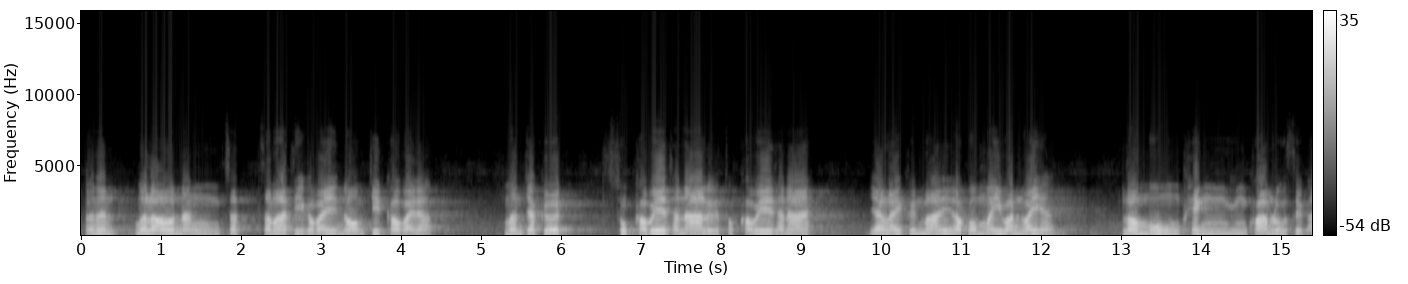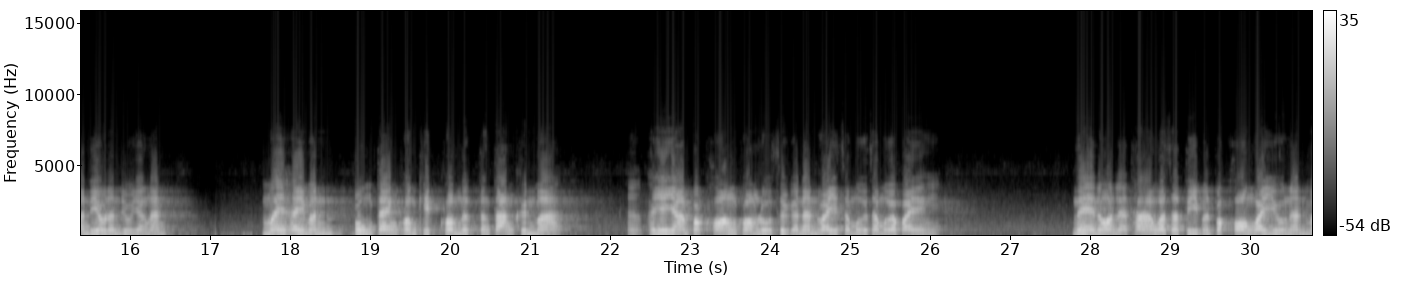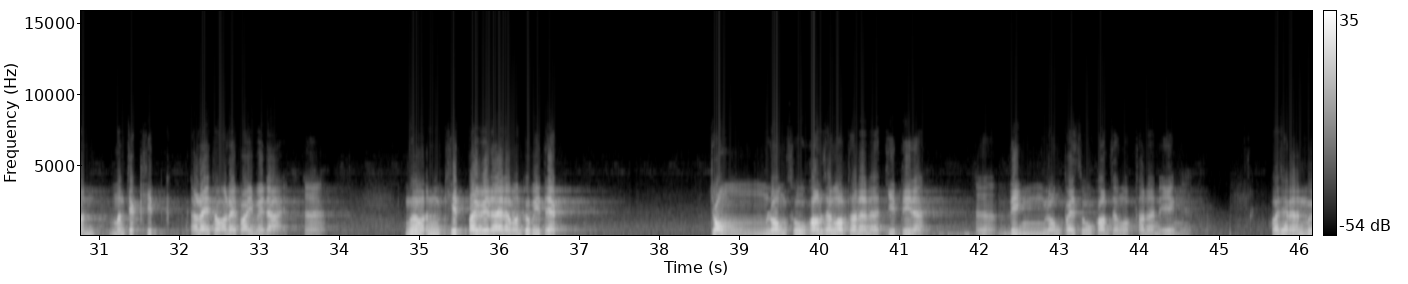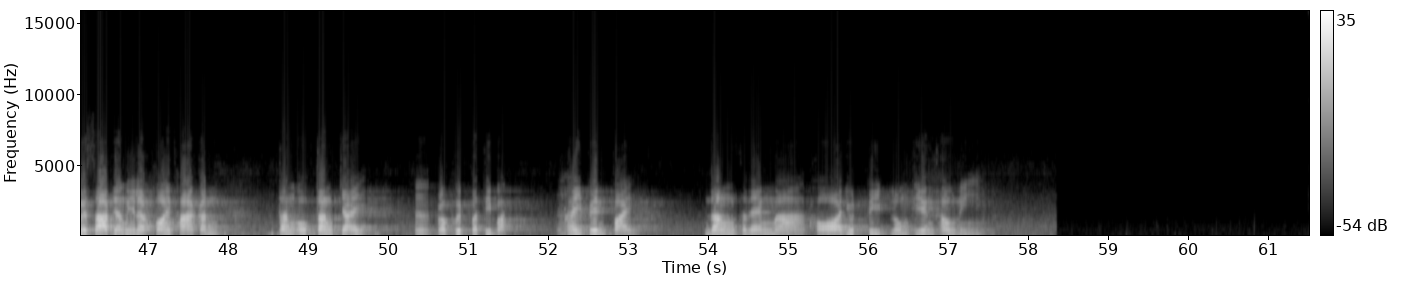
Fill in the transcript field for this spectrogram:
เพราะนั้นเมื่อเรานั่งสสมาธิเข้าไปน้อมจิตเข้าไปแล้ว มันจะเกิดสุขเวทนาหรือทุกขเวทนาอย่างไรขึ้นมานี่เราก็ไม่หวันไหวเรามุ่งเพ่งความรู้สึกอันเดียวนั่นอยู่อย่างนั้น ไม่ให้มันปรุงแต่งความคิดความนึกต่าง ๆขึ้นมาพยายามประคองความรู้สึกอันนั้นไว้เสมอเสมอไปอย่างนี้ แน่นอนแหละถ้าว่าสติมันประคองไว้อยู่นั้น มันมันจะคิดอะไรต่ออะไรไปไม่ได้อ่าเมื่อมันคิดไปไม่ได้แล้ว มันก็มีแต่จมลงสู่ความสงบเท่านั้นนะจิตนี่นะดิ่งลงไปสู่ความสงบเท่านั้นเองเพ ราะฉะนั้นเมื่อทราบอย่างนี้แล้วขอให้พากันตั้งอกตั้งใจประพฤติปฏิบัติให้เป็นไป ดังแสดงมาขอยุติลงเพียงเท่านี้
